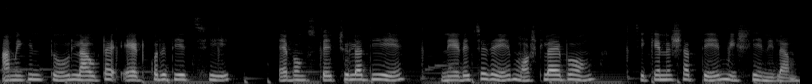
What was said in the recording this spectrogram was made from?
আমি কিন্তু লাউটা অ্যাড করে দিয়েছি এবং স্পেচুলা দিয়ে নেড়ে চেড়ে মশলা এবং চিকেনের সাথে মিশিয়ে নিলাম।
